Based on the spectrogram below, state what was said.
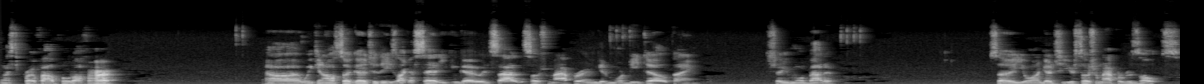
That's the profile pulled off of her. Uh, we can also go to these, like I said, you can go inside of the social mapper and get a more detailed thing. Show you more about it. So you want to go to your social mapper results.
